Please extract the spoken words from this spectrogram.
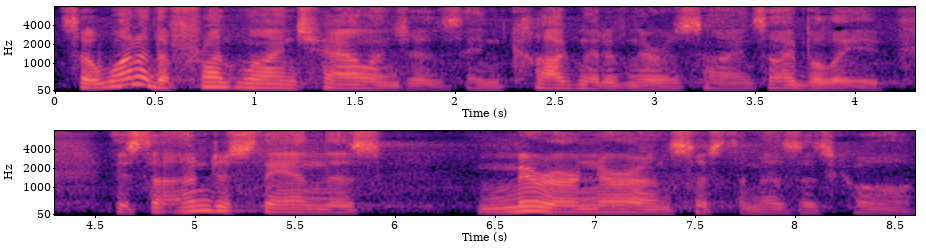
So, one of the frontline challenges in cognitive neuroscience, I believe, is to understand this mirror neuron system, as it's called.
